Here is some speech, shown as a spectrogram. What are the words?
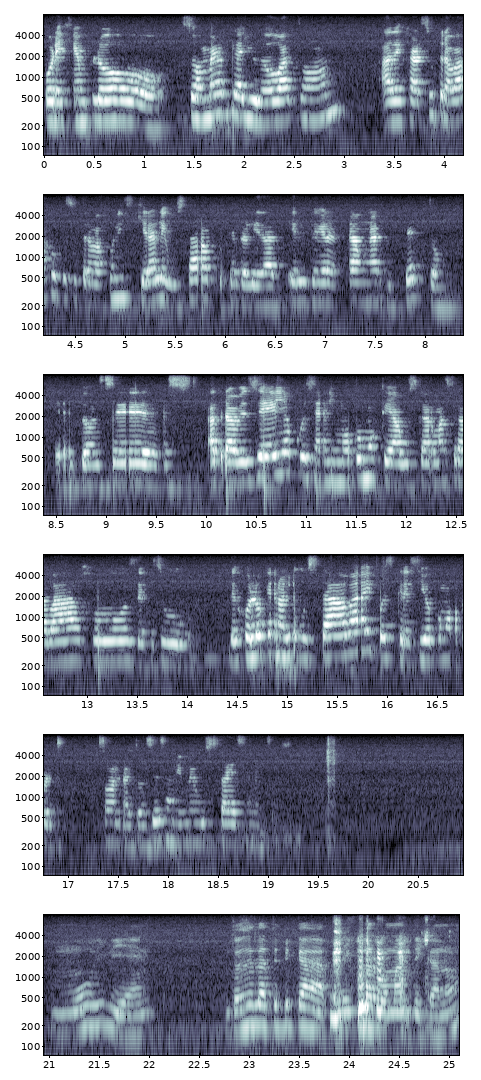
Por ejemplo, Summer le ayudó a Tom a dejar su trabajo, que su trabajo ni siquiera le gustaba, porque en realidad él era un arquitecto. Entonces, a través de ella, pues se animó como que a buscar más trabajos, dejó, su, dejó lo que no le gustaba y pues creció como persona. Entonces, a mí me gusta ese mensaje. Muy bien. Entonces es la típica película romántica, ¿no?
